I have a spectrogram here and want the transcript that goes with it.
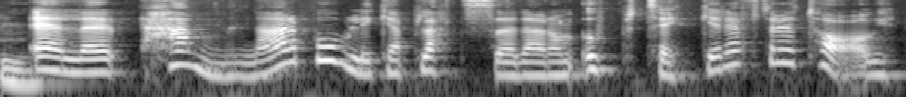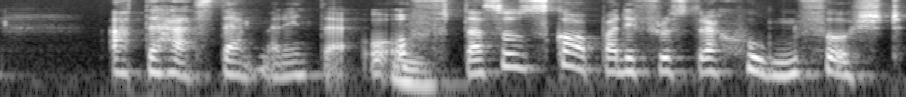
Mm. Eller hamnar på olika platser där de upptäcker efter ett tag att det här stämmer inte. Och mm. ofta så skapar det frustration först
